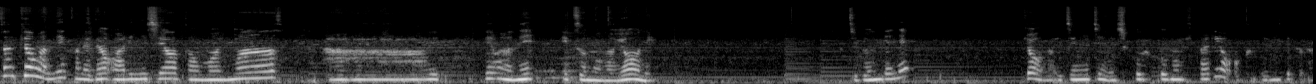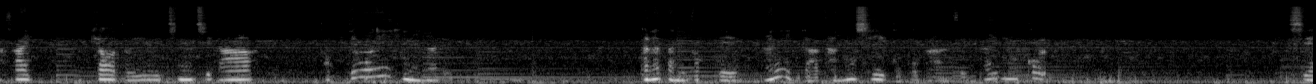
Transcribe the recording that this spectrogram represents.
じゃあ今日はね、これで終わりにしようと思います。はーい。ではね、いつものように、自分でね、今日の一日に祝福の光を送ってみてください。今日という一日がとってもいい日になる。あなたにとって何か楽しいことが絶対に起こる。幸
